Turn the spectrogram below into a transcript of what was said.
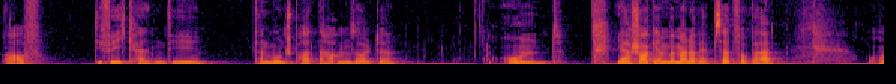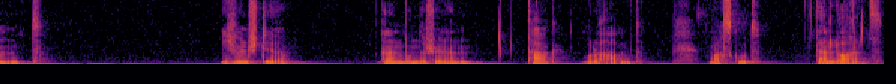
auf, die Fähigkeiten, die dein Wunschpartner haben sollte. Und ja, schau gerne bei meiner Website vorbei und ich wünsche dir einen wunderschönen Tag oder Abend. Mach's gut. Dein Lorenz.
